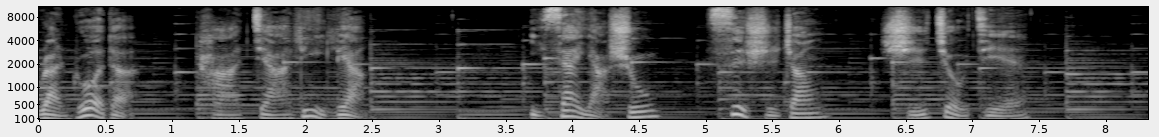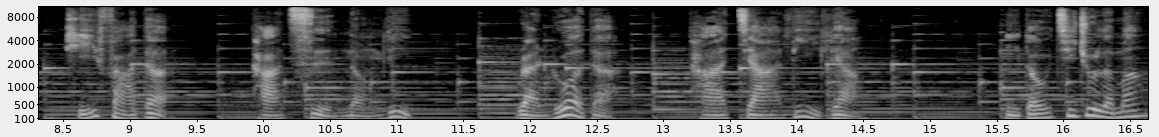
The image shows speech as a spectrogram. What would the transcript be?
软弱的他加力量。《以赛亚书》四十章十九节：疲乏的他赐能力。软弱的，他加力量。你都记住了吗？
